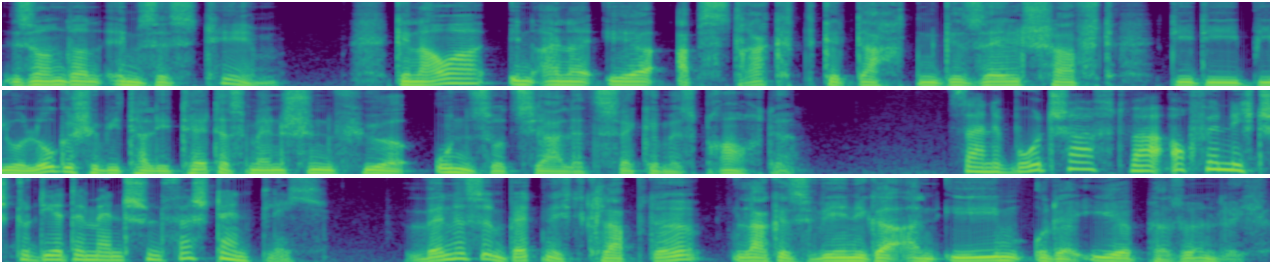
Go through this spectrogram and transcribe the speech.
sondern im System. Genauer in einer eher abstrakt gedachten Gesellschaft, die die biologische Vitalität des Menschen für unsoziale Zwecke missbrauchte. Seine Botschaft war auch für nicht studierte Menschen verständlich. Wenn es im Bett nicht klappte, lag es weniger an ihm oder ihr persönlich.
